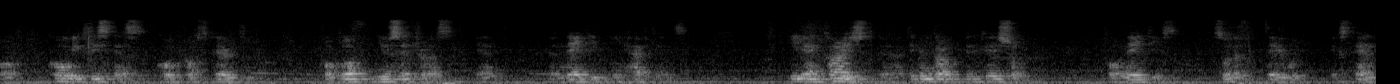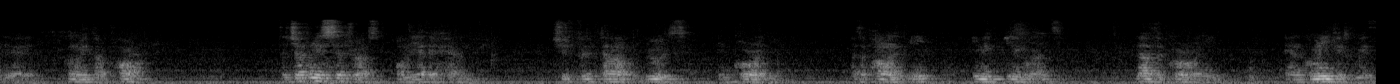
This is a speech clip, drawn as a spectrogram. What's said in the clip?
of coexistence, co-prosperity for both new settlers and the native inhabitants. He encouraged uh, technical education for natives so that they would expand their economical power. The Japanese settlers, on the other hand, should put down roots in colony as a permanent immigrants, love the colony, and communicate with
